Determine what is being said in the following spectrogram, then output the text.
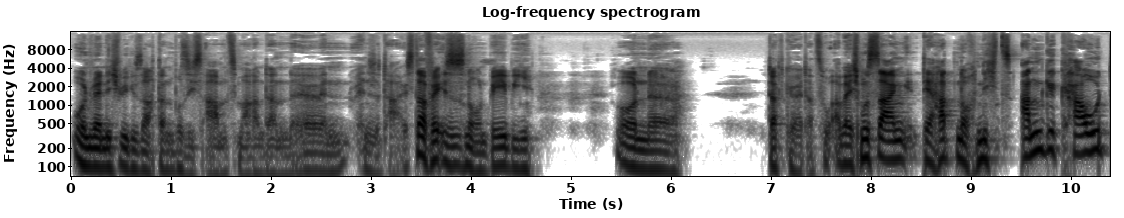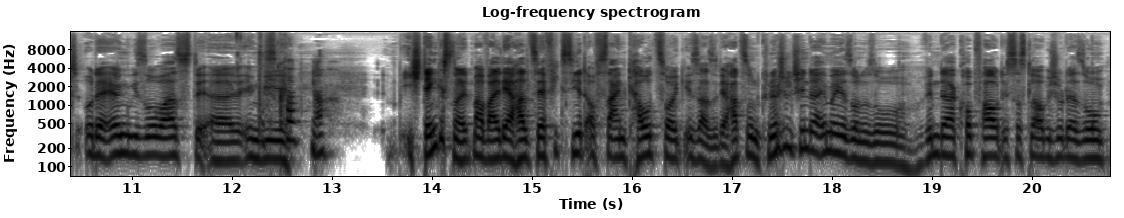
Und wenn nicht, wie gesagt, dann muss ich es abends machen, dann, äh, wenn, wenn sie da ist. Dafür ist es noch ein Baby. Und äh, das gehört dazu. Aber ich muss sagen, der hat noch nichts angekaut oder irgendwie sowas. Der, äh, irgendwie, das kommt noch ich denke es noch nicht mal, weil der halt sehr fixiert auf sein Kauzeug ist. Also der hat so ein Knöchelchen da immer hier, so eine so Rinderkopfhaut ist das, glaube ich, oder so.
